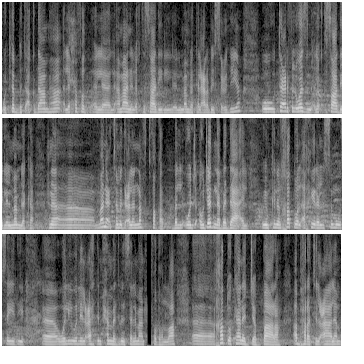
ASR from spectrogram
وتثبت أقدامها لحفظ الأمان الاقتصادي للمملكة العربية السعودية. السعودية. وتعرف الوزن الاقتصادي للمملكة. إحنا ما نعتمد على النفط فقط بل أوجدنا بدائل. ويمكن الخطوة الأخيرة لسمو سيدي ولي ولي العهد محمد بن سلمان حفظه الله خطوة كانت جبارة أبهرت العالم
